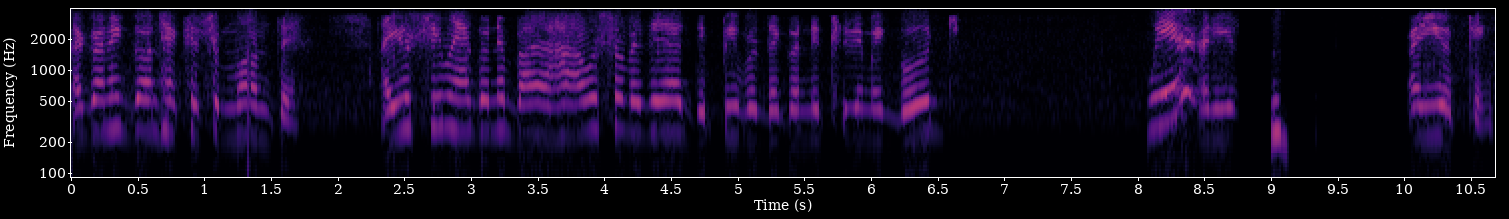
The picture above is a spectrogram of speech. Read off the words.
I'm going to go next month. Are you see me? I'm going to buy a house over there. The people, they're going to treat me good. Where? What do you, what do you think?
